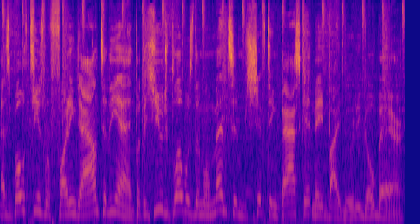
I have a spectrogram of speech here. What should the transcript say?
as both teams were fighting down to the end. But the huge blow was the momentum shifting basket made by Rudy Gobert.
